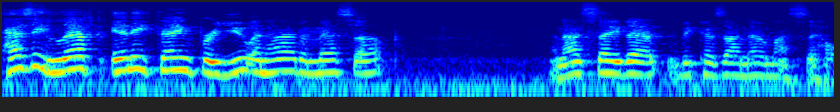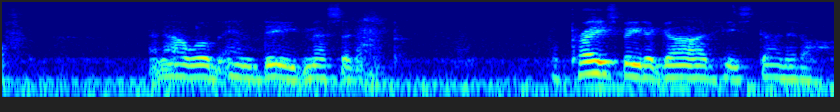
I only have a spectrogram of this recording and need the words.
Has he left anything for you and I to mess up? And I say that because I know myself and I will indeed mess it up. But praise be to God, He's done it all.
